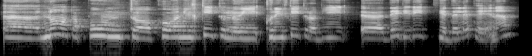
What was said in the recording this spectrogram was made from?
eh, noto appunto con il titolo, con il titolo di Dei diritti e delle pene.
